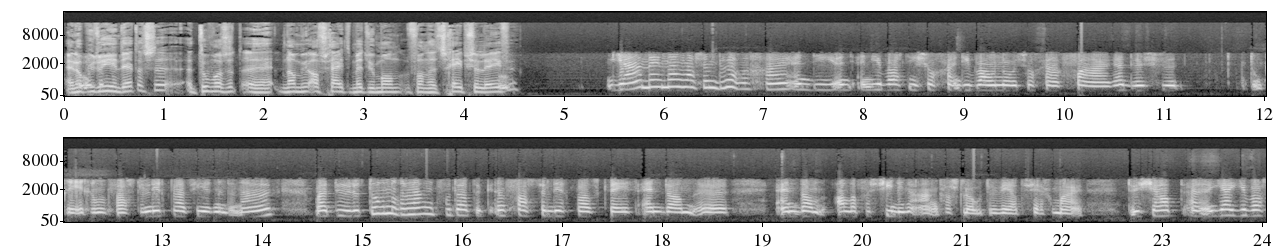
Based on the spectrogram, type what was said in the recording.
En op uw 33ste, eh, toen was het, eh, nam u afscheid met uw man van het scheepse leven? Ja, mijn man was een burger en die, en, en die, was niet zo, die wou nooit zo graag varen. Dus toen kregen we een vaste lichtplaats hier in Den Haag. Maar het duurde toch nog lang voordat ik een vaste lichtplaats kreeg en dan, en dan alle voorzieningen aangesloten werd, zeg maar. Dus je, had, eh, ja, je was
